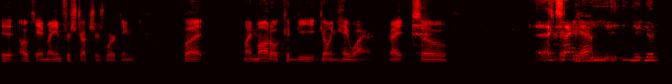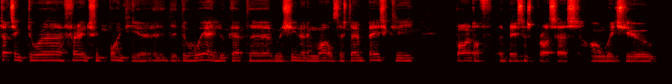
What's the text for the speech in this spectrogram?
it okay my infrastructure is working but my model could be going haywire right? So exactly, yeah. you, are touching to a very interesting point here. The, the way I look at the machine learning models is they're basically part of a business process on which you,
